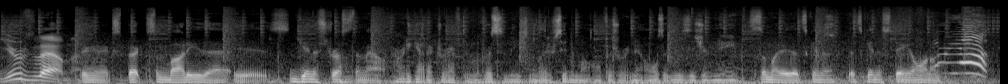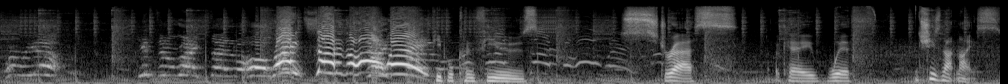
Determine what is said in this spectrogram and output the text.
use them. They're going to expect somebody that is going to stress them out. I already got a draft of a resignation letter sitting in my office right now. All it needs is your name. Somebody that's going to that's going to stay on them. Hurry up! Hurry up! Get to the right side of the hallway! Right side of the hallway! People confuse stress, okay, with she's not nice.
